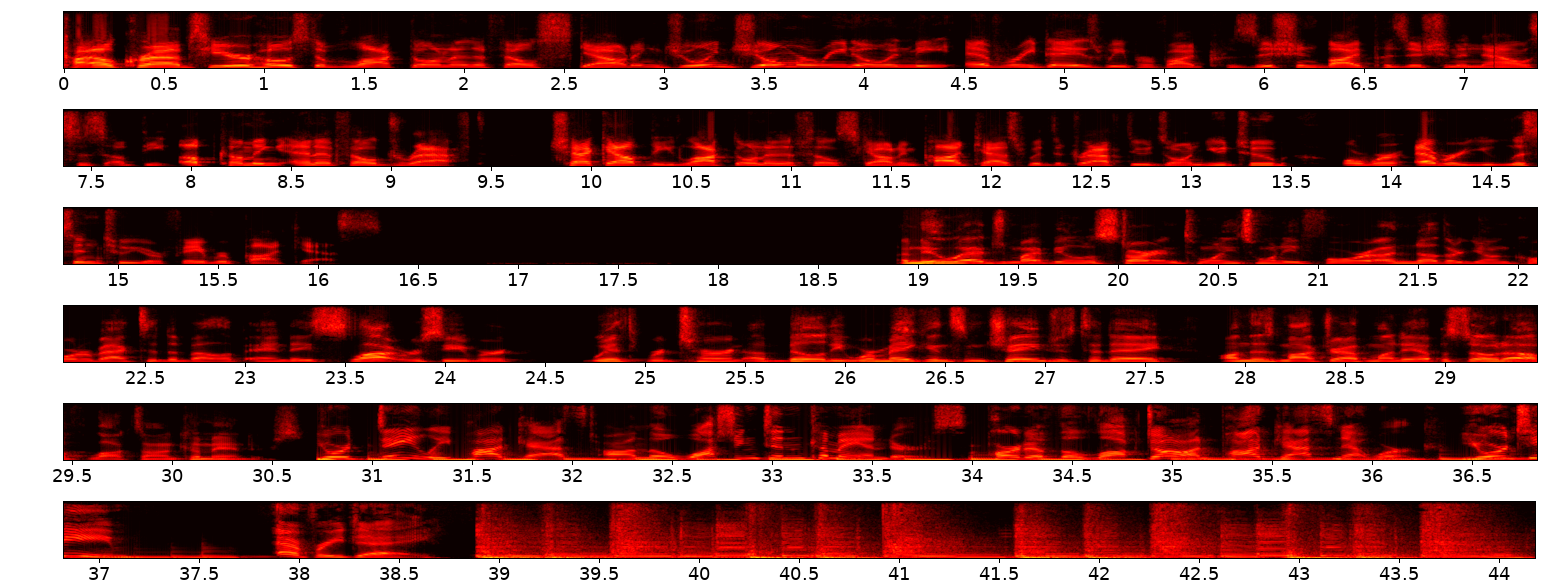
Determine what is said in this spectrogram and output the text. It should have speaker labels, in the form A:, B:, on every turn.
A: Kyle Crabbs here, host of Locked On NFL Scouting. Join Joe Marino and me every day as we provide position by position analysis of the upcoming NFL draft. Check out the Locked On NFL Scouting podcast with the draft dudes on YouTube or wherever you listen to your favorite podcasts.
B: A new edge might be able to start in 2024, another young quarterback to develop, and a slot receiver with return ability. We're making some changes today on this Mock Draft Monday episode of Locked On Commanders.
C: Your daily podcast on the Washington Commanders, part of the Locked On Podcast Network. Your team every day.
